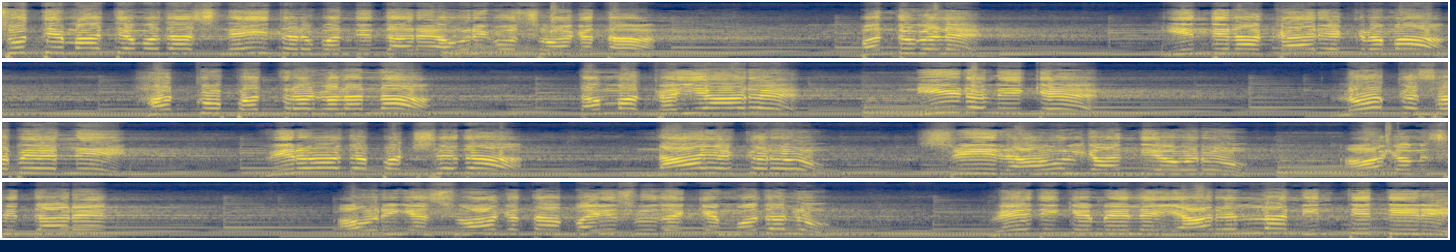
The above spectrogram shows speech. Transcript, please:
ಸುದ್ದಿ ಮಾಧ್ಯಮದ ಸ್ನೇಹಿತರು ಬಂದಿದ್ದಾರೆ, ಅವರಿಗೂ ಸ್ವಾಗತ. ಬಂಧುಗಳೇ, ಇಂದಿನ ಕಾರ್ಯಕ್ರಮ ಹಕ್ಕು ಪತ್ರಗಳನ್ನ ತಮ್ಮ ಕೈಯಾರೆ ನೀಡಲಿಕ್ಕೆ ಲೋಕಸಭೆಯಲ್ಲಿ ವಿರೋಧ ಪಕ್ಷದ ನಾಯಕರು ಶ್ರೀ ರಾಹುಲ್ ಗಾಂಧಿ ಅವರು ಆಗಮಿಸಿದ್ದಾರೆ. ಅವರಿಗೆ ಸ್ವಾಗತ ಬಯಸುವುದಕ್ಕೆ ಮೊದಲು ವೇದಿಕೆ ಮೇಲೆ ಯಾರೆಲ್ಲ ನಿಂತಿದ್ದೀರಿ,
